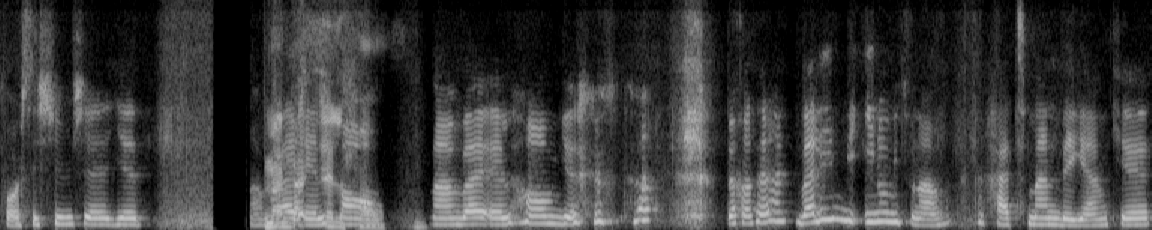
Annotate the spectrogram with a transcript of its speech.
فارسی چی میشه؟ یه منبع الهام. منبع الهام گرفتم. به خاطر ولی اینو می‌تونم حتما بگم که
